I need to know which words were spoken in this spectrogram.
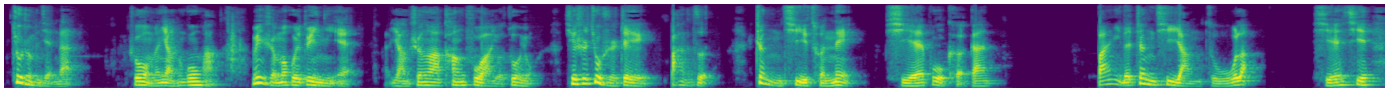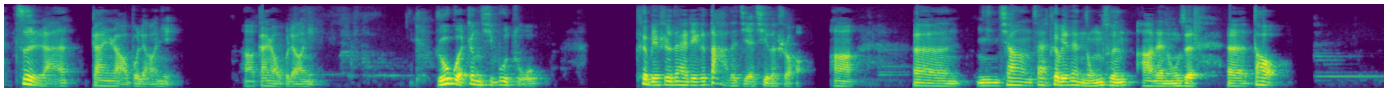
就这么简单。说我们养生功法为什么会对你养生啊、康复啊有作用，其实就是这八个字：正气存内，邪不可干。把你的正气养足了。邪气自然干扰不了你啊，干扰不了你。如果正气不足，特别是在这个大的节气的时候啊，嗯，你像在特别在农村啊，在农村，呃，到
